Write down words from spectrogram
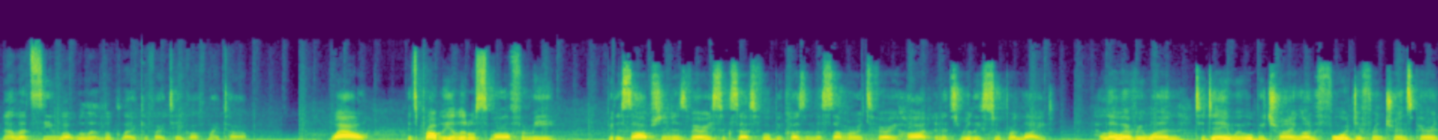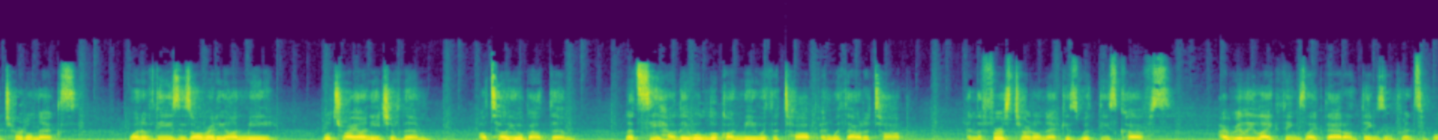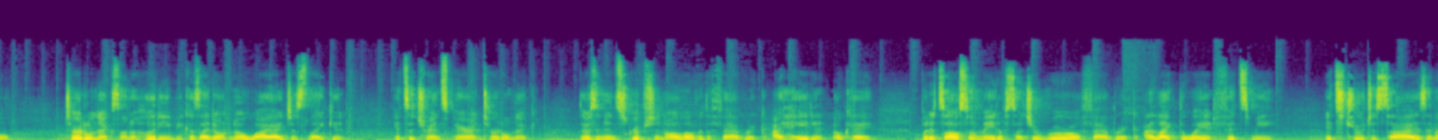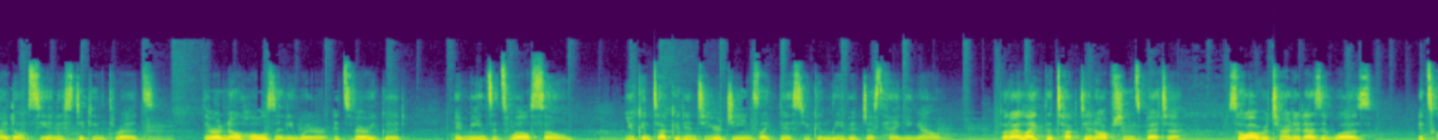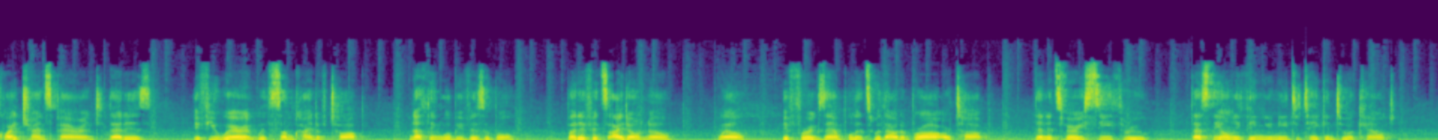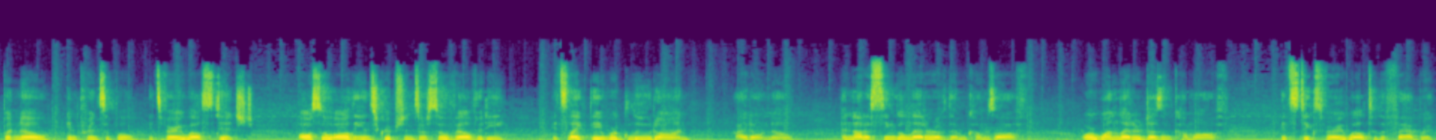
Now let's see what will it look like if I take off my top. Wow, it's probably a little small for me. But this option is very successful because in the summer it's very hot and it's really super light. Hello everyone, today we will be trying on four different transparent turtlenecks. One of these is already on me. We'll try on each of them. I'll tell you about them. Let's see how they will look on me with a top and without a top. And the first turtleneck is with these cuffs. I really like things like that on things in principle. Turtlenecks on a hoodie because I don't know why I just like it. It's a transparent turtleneck. There's an inscription all over the fabric. I hate it, okay. But it's also made of such a rural fabric. I like the way it fits me. It's true to size and I don't see any sticking threads. There are no holes anywhere. It's very good. It means it's well sewn. You can tuck it into your jeans like this. You can leave it just hanging out. But I like the tucked in options better, so I'll return it as it was. It's quite transparent, that is, if you wear it with some kind of top, nothing will be visible. But if it's I don't know, well, if for example it's without a bra or top, then it's very see-through. That's the only thing you need to take into account. But no, in principle, it's very well stitched. Also, all the inscriptions are so velvety. It's like they were glued on. I don't know. And not a single letter of them comes off. Or one letter doesn't come off. It sticks very well to the fabric.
